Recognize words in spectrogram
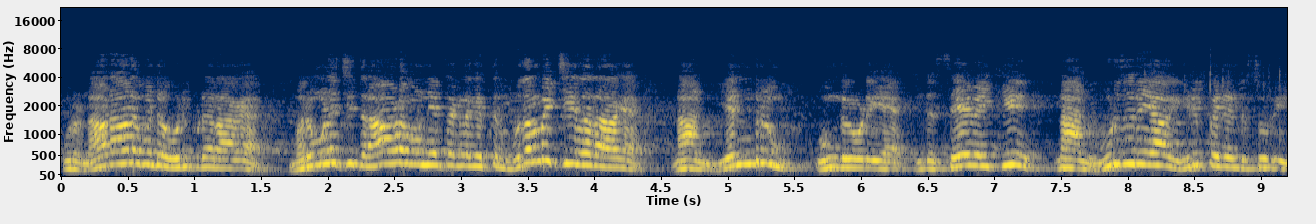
ஒரு நாடாளுமன்ற உறுப்பினராக மறுமலர்ச்சி திராவிட முன்னேற்ற கழகத்தின் முதன்மை செயலராக நான் என்றும் உங்களுடைய இந்த சேவைக்கு நான் உறுதுணையாக இருப்பேன் என்று சொல்லி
